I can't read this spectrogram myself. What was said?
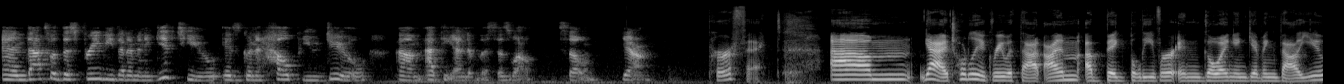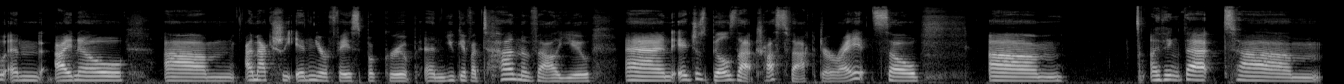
And that's what this freebie that I'm going to give to you is going to help you do um, at the end of this as well. So, yeah. Perfect. Um, yeah, I totally agree with that. I'm a big believer in going and giving value. And I know um, I'm actually in your Facebook group and you give a ton of value and it just builds that trust factor, right? So um, I think that um,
